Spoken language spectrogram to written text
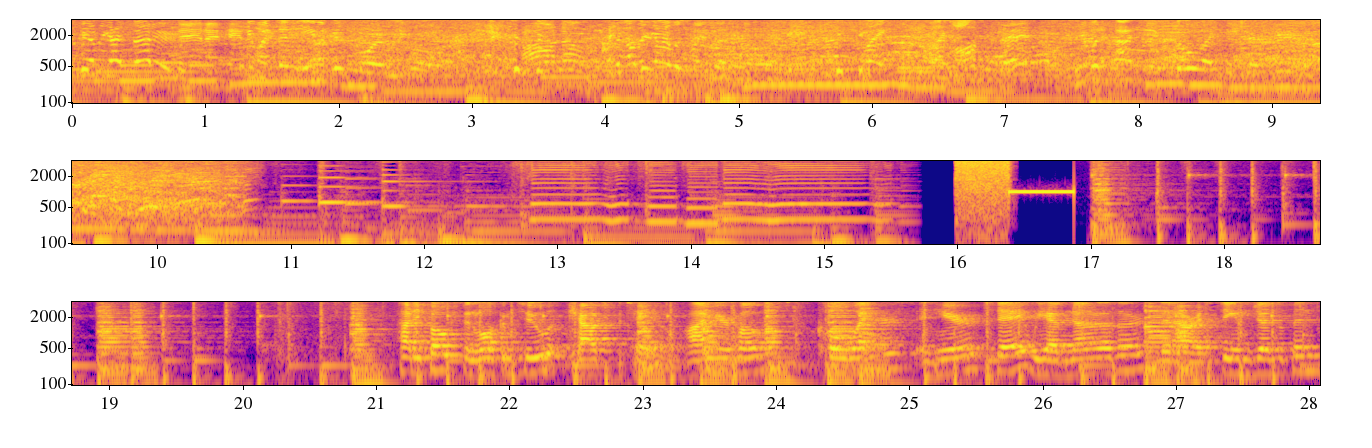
Like the other guy better. Man, I hate he was in he was in more of his role. I don't know. The other guy was way better. Like like offset, he would act so like the Joker. It was great. Howdy, folks, and welcome to Couch Potato. I'm your host, Cole Whitehurst, and here today we have none other than our esteemed gentleman,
